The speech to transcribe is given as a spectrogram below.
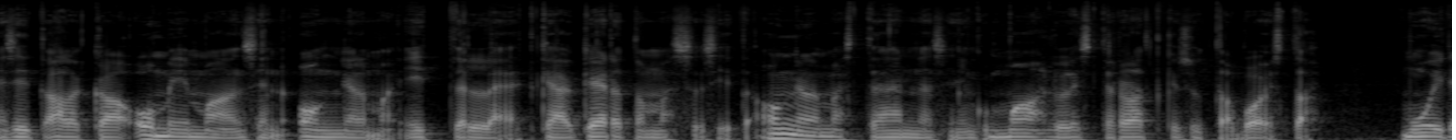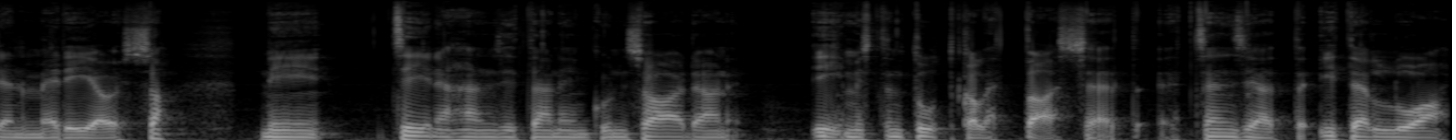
ja sitten alkaa omimaan sen ongelman itselleen, että käy kertomassa siitä ongelmasta ja ennäs niin kuin mahdollista ratkaisutavoista muiden medioissa, niin siinähän sitä niin kuin saadaan ihmisten tutkalle taas se, että, että sen sijaan, että itse luo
